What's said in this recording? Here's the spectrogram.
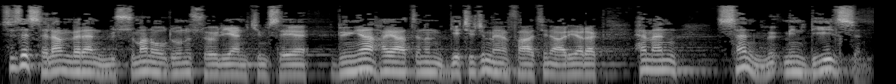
Size selam veren Müslüman olduğunu söyleyen kimseye, dünya hayatının geçici menfaatini arayarak hemen sen mümin değilsin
